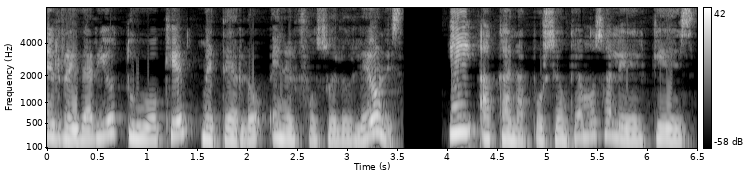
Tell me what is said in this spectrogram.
el rey Darío tuvo que meterlo en el foso de los leones. Y acá en la porción que vamos a leer, que es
